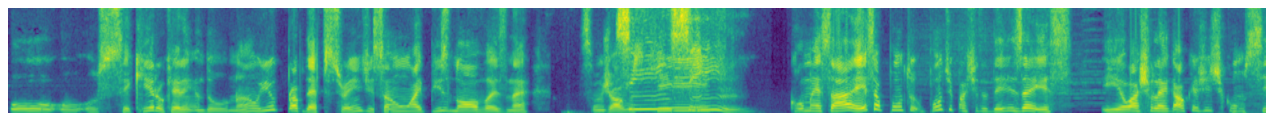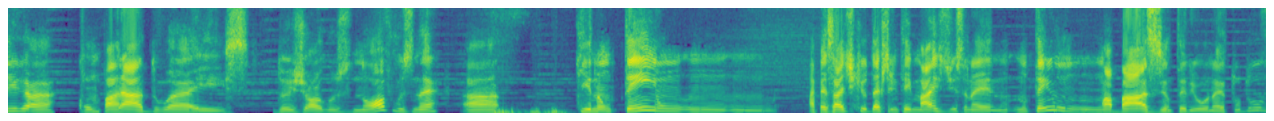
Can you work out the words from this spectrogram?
O, o, o Sekiro, querendo ou não, e o próprio Death Strange são IPs novas, né? São jogos sim, que sim. começar. Esse é o ponto, o ponto de partida deles é esse. E eu acho legal que a gente consiga comparar duas, dois jogos novos, né? A, que não tem um- um- Apesar de que o Death Stranding tem mais disso, né? Não, não tem um- uma base anterior, né? Tudo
